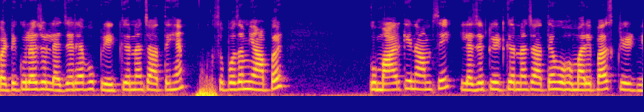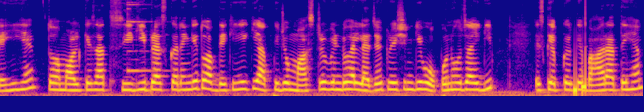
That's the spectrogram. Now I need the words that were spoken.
पर्टिकुलर जो लेजर है वो क्रिएट करना चाहते हैं। सपोज़ हम यहाँ पर कुमार के नाम से लेजर क्रिएट करना चाहते हैं, वो हमारे पास क्रिएट नहीं है। तो हम ऑल के साथ सी की प्रेस करेंगे तो आप देखेंगे कि आपकी जो मास्टर विंडो है, लेजर क्रिएशन की, वो ओपन हो जाएगी। स्केप करके बाहर आते हैं।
